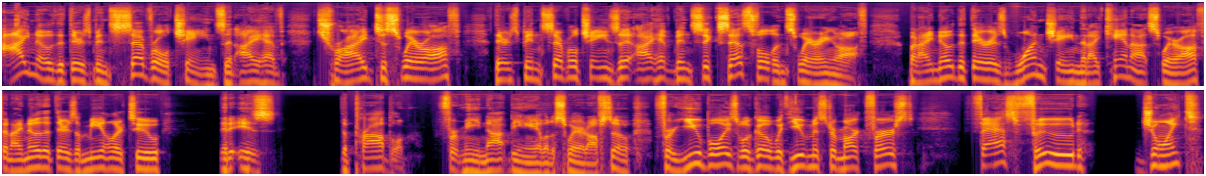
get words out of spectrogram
I know that there's been several chains that I have tried to swear off. There's been several chains that I have been successful in swearing off. But I know that there is one chain that I cannot swear off. And I know that there's a meal or two that is the problem for me not being able to swear it off. So for you boys, we'll go with you, Mr. Mark, first. Fast food joint,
